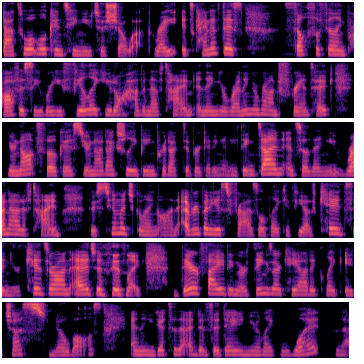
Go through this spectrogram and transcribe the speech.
that's what will continue to show up, right? It's kind of this self-fulfilling prophecy where you feel like you don't have enough time and then you're running around frantic, you're not focused, you're not actually being productive or getting anything done, and so then you run out of time. There's too much going on. Everybody is frazzled. Like if you have kids and your kids are on edge and then like they're fighting or things are chaotic, like it just snowballs. And then you get to the end of the day and you're like, "What the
